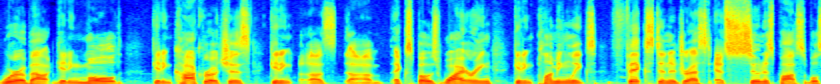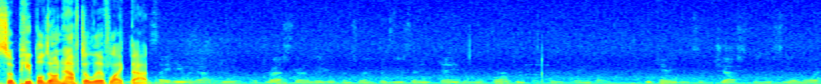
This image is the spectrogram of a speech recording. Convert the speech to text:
We're about getting mold, getting cockroaches, getting uh, uh, exposed wiring, getting plumbing leaks fixed and addressed as soon as possible so people don't have to live like that. say he would have to address their legal concerns, but you said he can't even refer people to anybody. He can't even suggest that you see a lawyer.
